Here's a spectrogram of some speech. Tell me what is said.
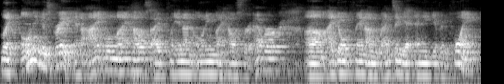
like owning is great and i own my house. I plan on owning my house forever. Um, i don't plan on renting at any given point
